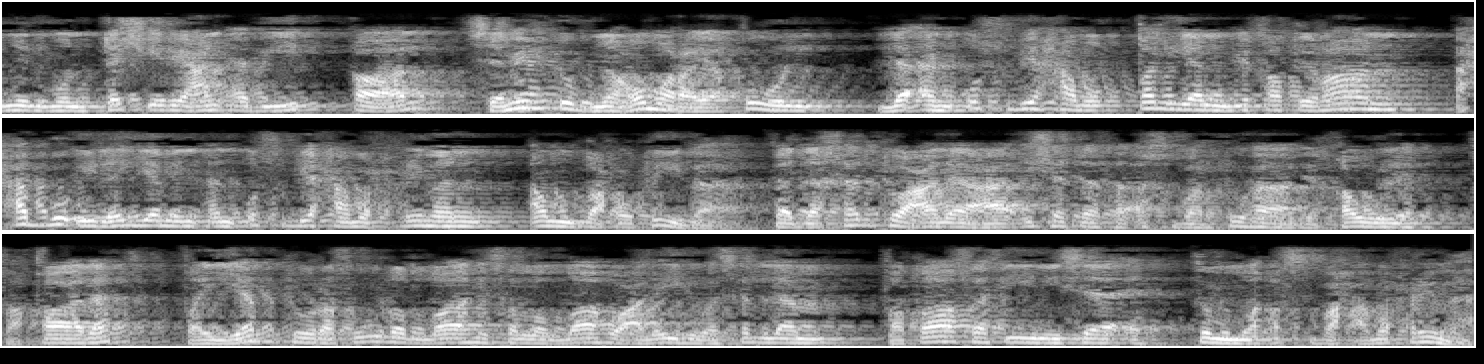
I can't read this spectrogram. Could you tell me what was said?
بن المنتشر عن أبيه قال سمعت ابن عمر يقول لأن أصبح مطليا بقطران أحب إلي من أن أصبح محرما أنضح طيبا فدخلت على عائشة فأخبرتها بقوله فقالت طيبت رسول الله صلى الله عليه وسلم فطاف في نسائه ثم أصبح محرما.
